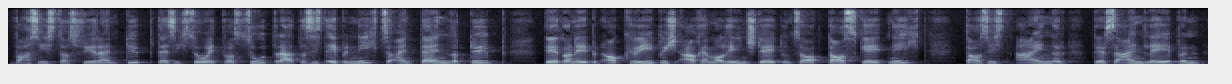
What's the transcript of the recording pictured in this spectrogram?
Was ist das für ein Typ, der sich so etwas zutraut? Das ist eben nicht so ein Tendler-Typ, der dann eben akribisch auch einmal hinsteht und sagt, das geht nicht, das ist einer, der sein Leben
